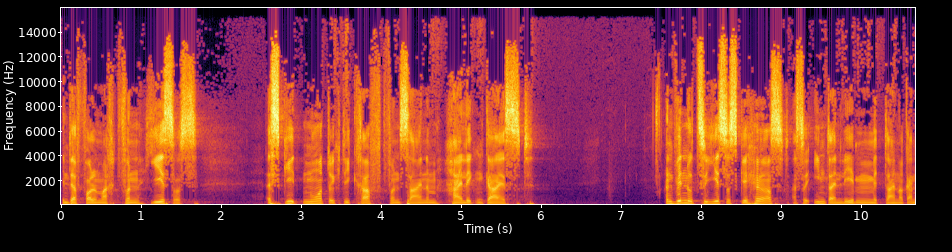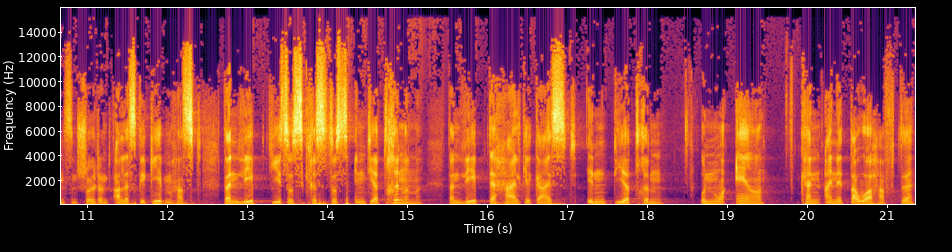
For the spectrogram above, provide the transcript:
in der Vollmacht von Jesus. Es geht nur durch die Kraft von seinem Heiligen Geist. Und wenn du zu Jesus gehörst, also ihm dein Leben mit deiner ganzen Schuld und alles gegeben hast, dann lebt Jesus Christus in dir drinnen. Dann lebt der Heilige Geist in dir drin. Und nur er kann eine dauerhafte,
